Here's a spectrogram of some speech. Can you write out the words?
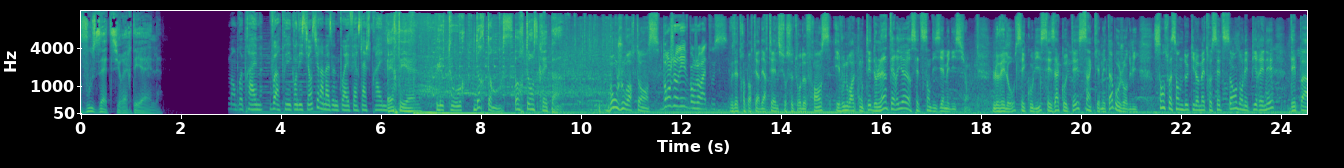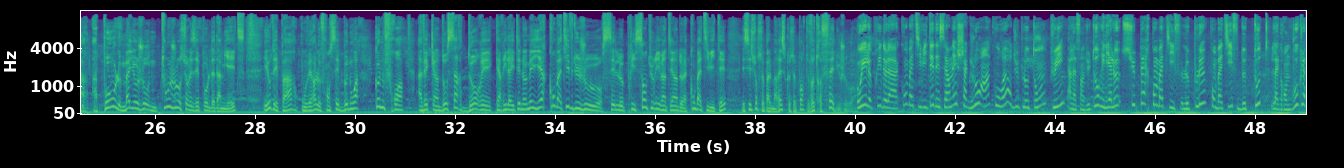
vous êtes sur RTL. Membre Prime, voir prix et conditions sur amazon.fr slash prime. RTL, Le tour d'Hortense. Hortense Crépin. Bonjour Hortense. Bonjour Yves, bonjour à tous. Vous êtes reporter d'RTL sur ce Tour de France et vous nous racontez de l'intérieur cette 110e édition. Le vélo, ses coulisses, ses à côté, cinquième étape aujourd'hui. 162 km 700 dans les Pyrénées. Départ à Pau, le maillot jaune toujours sur les épaules d'Adam Yates. Et au départ, on verra le français Benoît Connefroy avec un dossard doré car il a été nommé hier combatif du jour. C'est le prix Century 21 de la combativité et c'est sur ce palmarès que se porte votre fait du jour. Oui, le prix de la combativité décerné chaque jour à un coureur du peloton. Puis, à la fin du tour, il y a le super combatif, le plus combatif de toute la grande boucle.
